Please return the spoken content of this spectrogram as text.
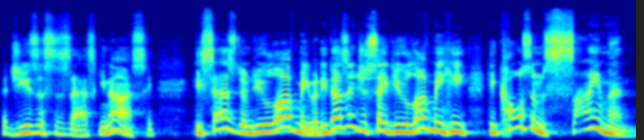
that Jesus is asking us. He, he says to him, Do you love me? But he doesn't just say, Do you love me? He, he calls him Simon.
